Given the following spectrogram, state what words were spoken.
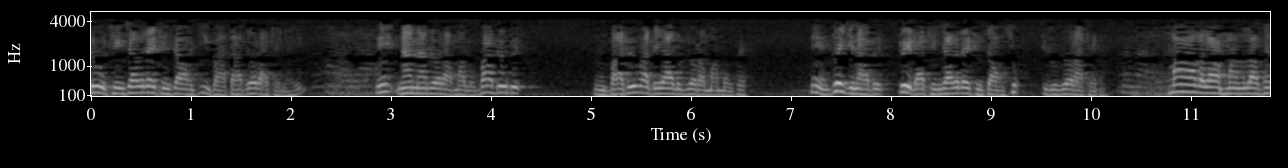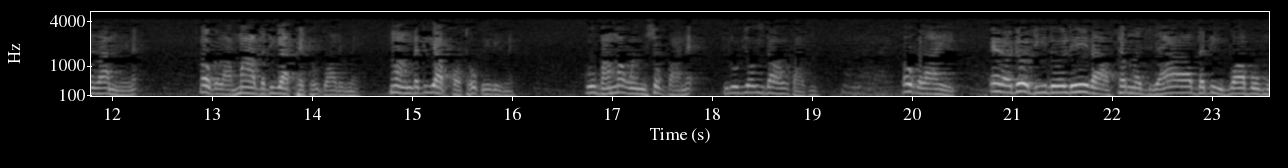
တို့ထင်ရှားတဲ့ထင်ရှားအောင်ကြည့်ပါဒါပြောတာထင်တယ်ဟင်နာနာပြောတာမလို့ဘာတွေ့တွေ့ဘာတွေ့မှတရားလို့ပြောတာမှမဟုတ်ပဲဟင်တွေ့ကျင်တာတွေ့တွေ့တာထင်ရှားတဲ့ထင်ရှားအောင်ရှုဒီလိုပြောတာထင်တယ်မှားသလားမှန်သလားစဉ်းစားမနေနဲ့ဟုတ်ကလားမှားတတိယဖယ်ထုတ်သွားလိမ့်မယ်မှန်တတိယပေါ်ထုတ်ပေးလိမ့်မယ်ကိုဘာမှဝင်မရှုပ်ပါနဲ့ဒီလိုပြောပြီးသားဟုတ်တာကြီးဟုတ်ကလားဟိအဲ့တော့တို့ဒီလိုလေးတာဆက်မပြားတတိပွားဖို့မ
